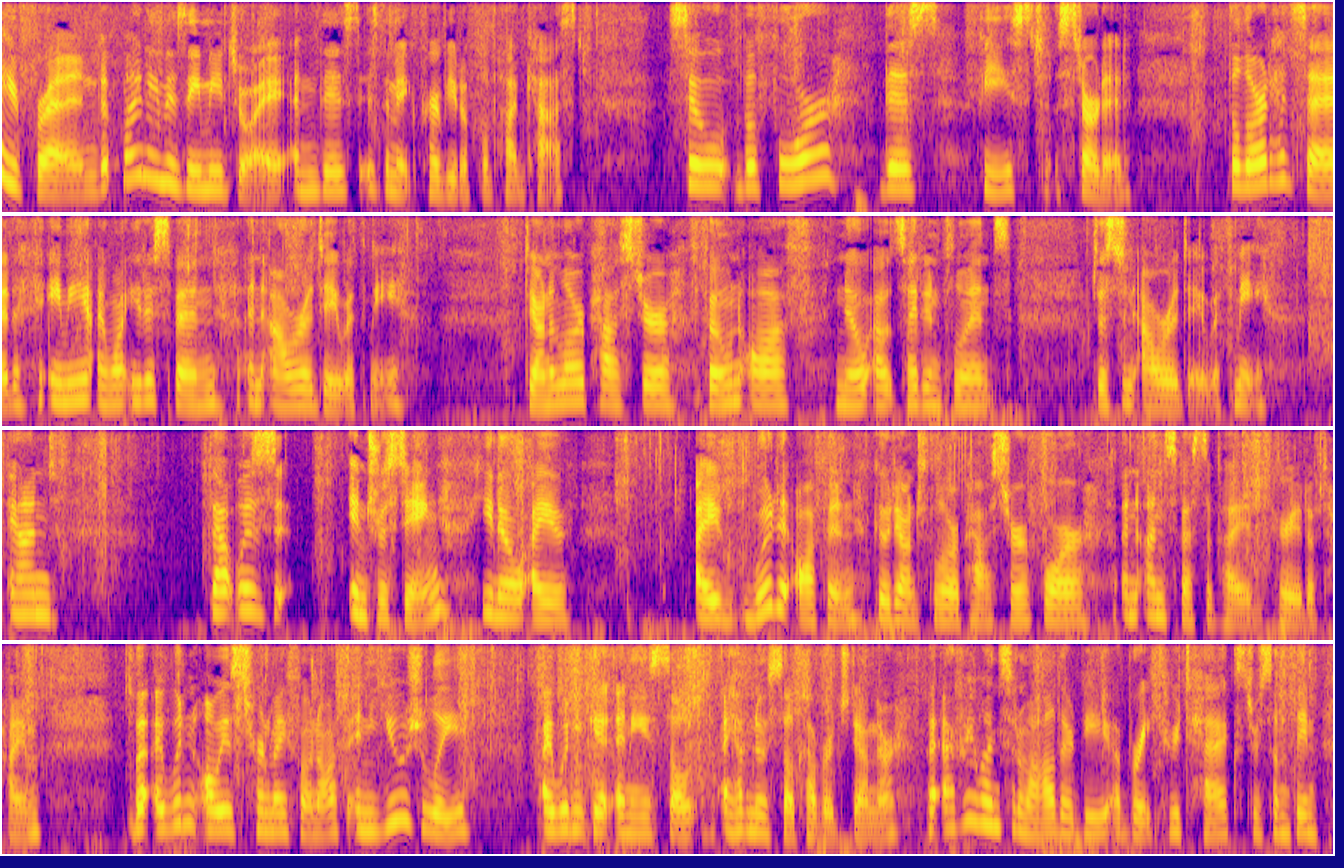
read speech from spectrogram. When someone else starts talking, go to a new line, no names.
Hi, friend. My name is Amy Joy, and this is the Make Prayer Beautiful podcast. So, before this feast started, the Lord had said, Amy, I want you to spend an hour a day with me. Down in lower pasture, phone off, no outside influence, just an hour a day with me. And that was interesting. You know, I I would often go down to the lower pasture for an unspecified period of time but I wouldn't always turn my phone off. And usually I wouldn't get any cell, I have no cell coverage down there. But every once in a while there'd be a breakthrough text or something,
